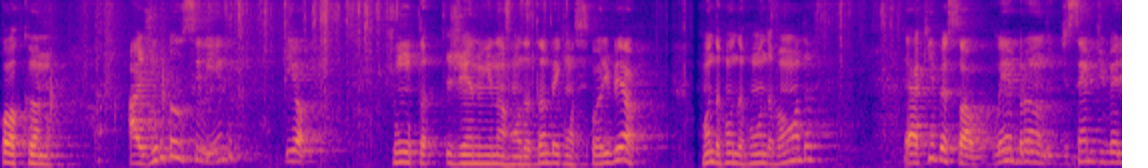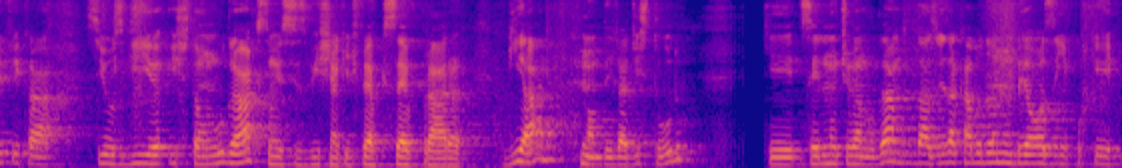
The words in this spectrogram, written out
colocando a junta do cilindro e ó, junta genuína Honda também, como vocês podem ver, ó. Honda, Honda, Honda, Honda. É aqui, pessoal, lembrando de sempre de verificar se os guias estão no lugar, que são esses bichinhos aqui de ferro que servem para guiar, né? O nome dele já diz tudo. Que se ele não tiver no lugar, muitas das vezes acaba dando um BOzinho, porque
